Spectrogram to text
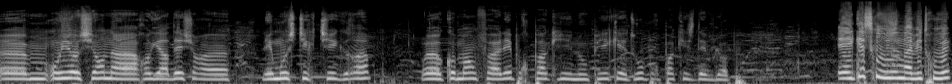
Euh, oui, aussi on a regardé sur euh, les moustiques tigres euh, comment fallait pour pas qu'ils nous piquent et tout, pour pas qu'ils se développent. Et qu'est-ce que vous en avez trouvé?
